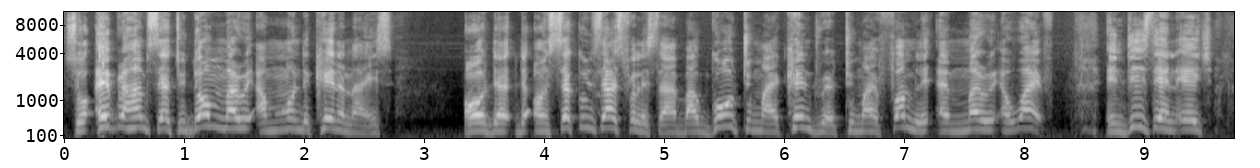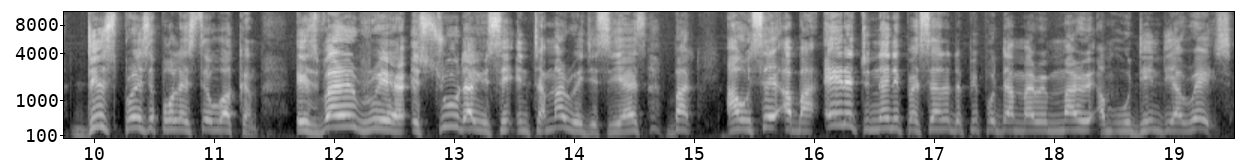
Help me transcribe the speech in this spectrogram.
So Abraham said to don't marry among the Canaanites or the, the uncircumcised Philistine, but go to my kindred, to my family, and marry a wife. In this day and age, this principle is still working. It's very rare. It's true that you see intermarriages, yes, but I would say about 80 to 90 percent of the people that marry marry within their race.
